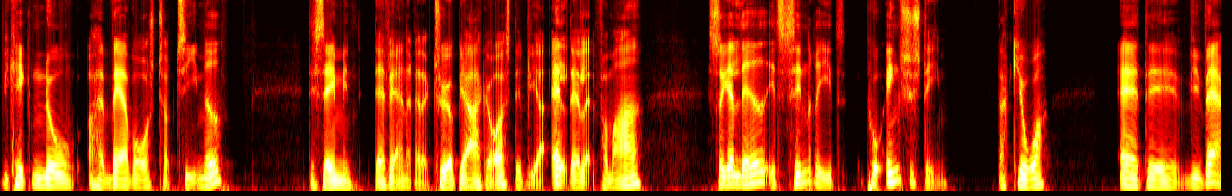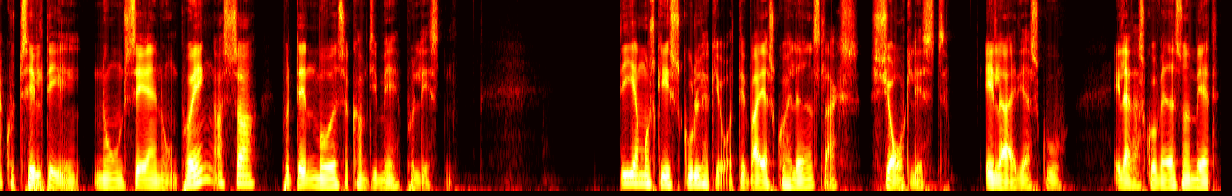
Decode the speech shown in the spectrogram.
vi kan ikke nå at have hver vores top 10 med. Det sagde min daværende redaktør Bjarke også, det bliver alt, alt, alt for meget. Så jeg lavede et sindrigt pointsystem, der gjorde, at øh, vi hver kunne tildele nogle serier nogle point, og så på den måde, så kom de med på listen. Det jeg måske skulle have gjort, det var, at jeg skulle have lavet en slags shortlist, eller at jeg skulle, eller der skulle have været sådan noget med, at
